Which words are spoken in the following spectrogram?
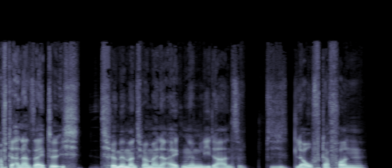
Auf der anderen Seite, ich, ich höre mir manchmal meine eigenen Lieder an, so die Lauf davon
